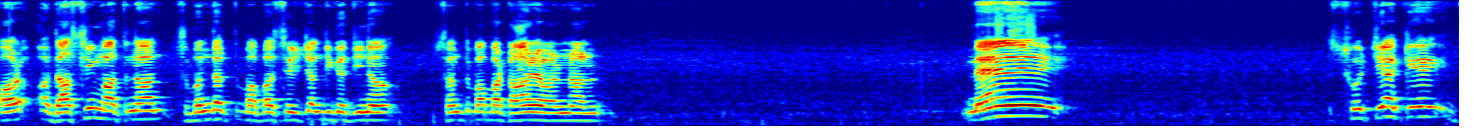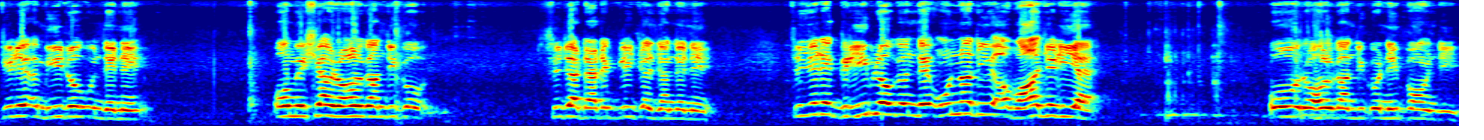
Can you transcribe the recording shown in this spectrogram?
ਔਰ ਅਦਾਸੀ ਮਤ ਨਾਲ ਸੰਬੰਧਿਤ ਬਾਬਾ ਸ੍ਰੀ ਚੰਦ ਦੀ ਗੱਦੀ ਨਾਲ ਸੰਤ ਬਾਬਾ ਟਾਂਗੇਵਾਲ ਨਾਲ ਮੈਂ ਸੋਚਿਆ ਕਿ ਜਿਹੜੇ ਅਮੀਰ ਲੋਕ ਹੁੰਦੇ ਨੇ ਉਹ ਹਮੇਸ਼ਾ ਰਾਹੁਲ ਗਾਂਧੀ ਕੋ ਸਿੱਧਾ ਡਾਇਰੈਕਟਲੀ ਚੱਲ ਜਾਂਦੇ ਨੇ ਤੇ ਜਿਹੜੇ ਗਰੀਬ ਲੋਕ ਹੁੰਦੇ ਉਹਨਾਂ ਦੀ ਆਵਾਜ਼ ਜਿਹੜੀ ਹੈ ਉਹ ਰਾਹੁਲ ਗਾਂਧੀ ਕੋ ਨਹੀਂ ਪਹੁੰਚਦੀ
